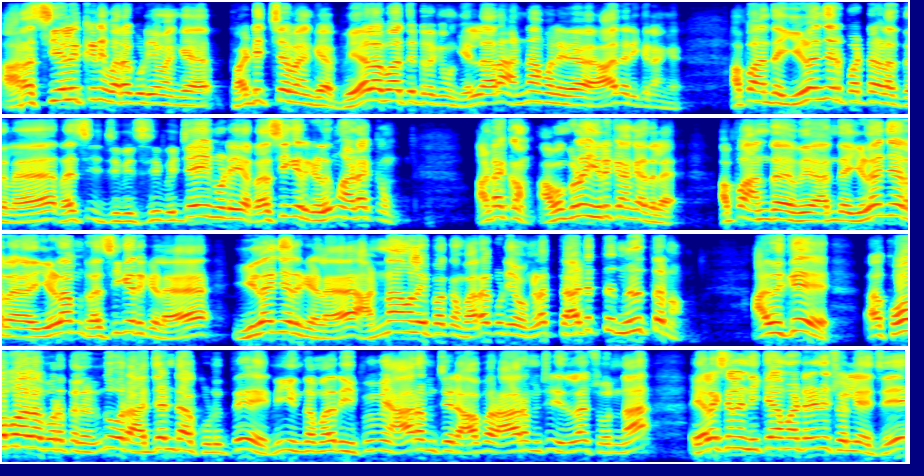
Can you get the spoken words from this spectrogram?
அரசியலுக்குன்னு வரக்கூடியவங்க படிச்சவங்க வேலை பார்த்துட்டு இருக்கவங்க எல்லாரும் அண்ணாமலையை ஆதரிக்கிறாங்க. அப்ப அந்த இளைஞர் பட்டாளத்துல ரசி விஜயினுடைய ரசிகர்களும் அடக்கம். அடக்கம். அவங்களும் இருக்காங்க அதுல. அப்ப அந்த அந்த இளைஞர் ர- இளம் ரசிகர்களை இளைஞர்களை அண்ணாமலை பக்கம் வரக்கூடியவங்களை தடுத்து நிறுத்தணும். அதுக்கு கோபாலபுரத்துல இருந்து ஒரு அஜெண்டா கொடுத்து நீ இந்த மாதிரி இப்பவுமே ஆரம்பிச்சு ஆஃபர் ஆரம்பிச்சு இதெல்லாம் சொன்னா எலெக்ஷன்ல நிக்க மாட்டேன்னு சொல்லியாச்சு.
